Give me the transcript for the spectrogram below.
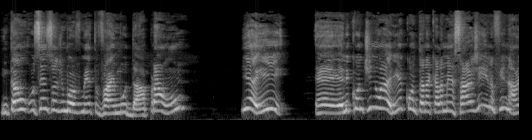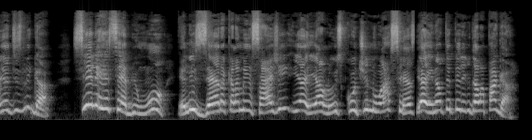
Então o sensor de movimento vai mudar para on e aí é, ele continuaria contando aquela mensagem e no final ia desligar. Se ele recebe um on, ele zera aquela mensagem e aí a luz continua acesa e aí não tem perigo dela apagar.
